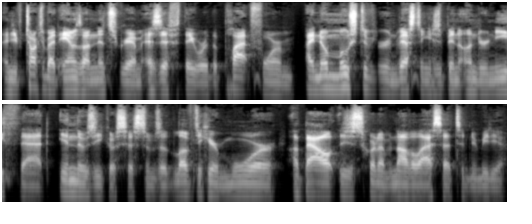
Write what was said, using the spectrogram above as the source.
and you've talked about Amazon and Instagram as if they were the platform. I know most of your investing has been underneath that in those ecosystems. I'd love to hear more about these sort of novel assets in new media.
